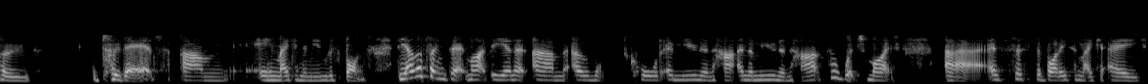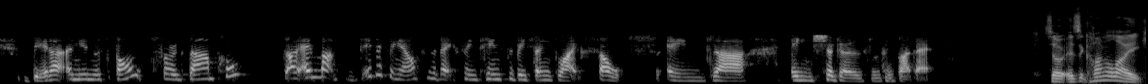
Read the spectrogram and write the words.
to to that um, and make an immune response. The other things that might be in it um, are called immune enha- an immune enhancer, which might uh, assist the body to make a better immune response, for example. So, and everything else in the vaccine tends to be things like salts and uh, and sugars and things like that. So is it kind of like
